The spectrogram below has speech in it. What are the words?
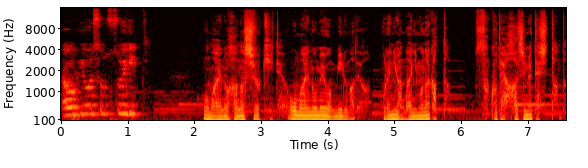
Oh, he was so sweet. お前の話を聞いてお前の目を見るまでは俺には何もなかったそこで初めて知ったんだ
